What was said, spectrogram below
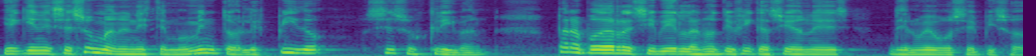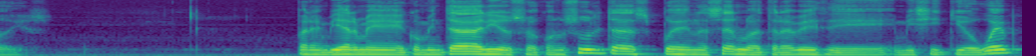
y a quienes se suman en este momento les pido se suscriban para poder recibir las notificaciones de nuevos episodios. Para enviarme comentarios o consultas pueden hacerlo a través de mi sitio web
